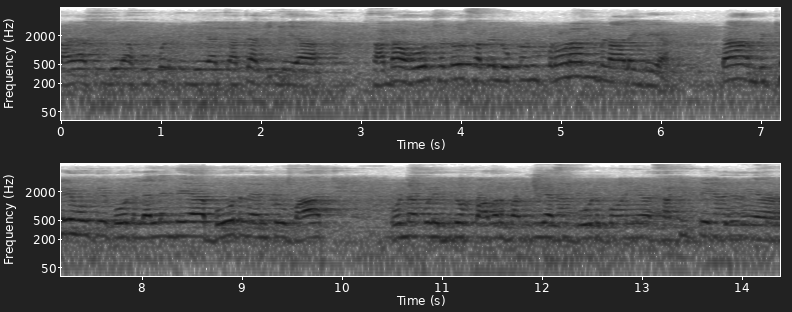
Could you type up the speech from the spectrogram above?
ਤਾਇਆ ਕਹਿੰਦੇ ਆ, ਫੁੱਫੜ ਕਹਿੰਦੇ ਆ, ਚਾਚਾ ਕਹਿੰਦੇ ਆ। ਸਾਡਾ ਹੋਰ ਛੱਡੋ, ਸਾਡੇ ਲੋਕਾਂ ਨੂੰ ਪ੍ਰਾਹੁਣਾ ਵੀ ਬਣਾ ਲੈਂਦੇ ਆ। ਤਾਂ ਮਿੱਠੇ ਹੋ ਕੇ ਵੋਟ ਲੈ ਲੈਂਦੇ ਆ। ਵੋਟ ਲੈਣ ਤੋਂ ਬਾਅਦ ਉਹਨਾਂ ਕੋਲੇ ਜਦੋਂ ਪਾਵਰ ਬਣਦੀ ਆ, ਅਸੀਂ ਵੋਟ ਪਾਉਣੀ ਆ ਸਰਟੀਫਿਕੇਟ ਦਿੰਦੇ ਆ।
